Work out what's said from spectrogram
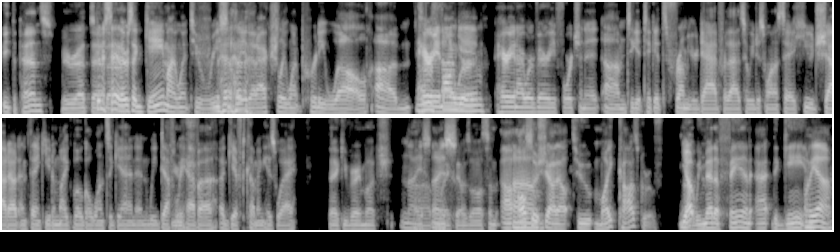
Beat the Pens. We were at that. I was gonna say uh, there's a game I went to recently that actually went pretty well. Um, it was a Harry and I were game. Harry and I were very fortunate um, to get tickets from your dad for that. So we just want to say a huge shout out and thank you to Mike Vogel once again. And we definitely Huge. have a, a gift coming his way. Thank you very much. nice, uh, Mike. nice. that was awesome. Uh, also, Um, shout out to Mike Cosgrove. Uh, we met a fan at the game. Oh yeah.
